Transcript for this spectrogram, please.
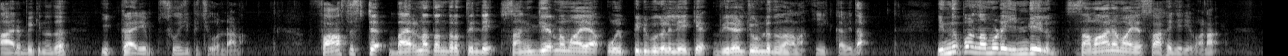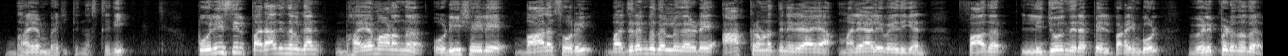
ആരംഭിക്കുന്നത് ഇക്കാര്യം സൂചിപ്പിച്ചുകൊണ്ടാണ്. ഫാസിസ്റ്റ് ഭരണതന്ത്രത്തിന്റെ സങ്കീർണമായ ഉൾപ്പിരിവുകളിലേക്ക് വിരൽ ചൂണ്ടുന്നതാണ് ഈ കവിത. ഇന്നിപ്പോൾ നമ്മുടെ ഇന്ത്യയിലും സമാനമായ സാഹചര്യമാണ്. ഭയം ഭരിക്കുന്ന സ്ഥിതി. പോലീസിൽ പരാതി നൽകാൻ ഭയമാണെന്ന് ഒഡീഷയിലെ ബാലസോറിൽ ബജരംഗ് ദള്ളുകാരുടെ ആക്രമണത്തിനിരയായ മലയാളി വൈദികൻ ഫാദർ ലിജോ നിരപ്പേൽ പറയുമ്പോൾ വെളിപ്പെടുന്നത്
